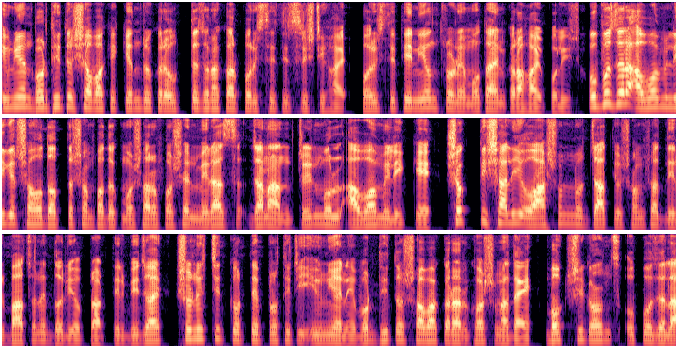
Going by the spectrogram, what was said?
ইউনিয়ন বর্ধিত সভাকে কেন্দ্র করে উত্তেজনাকর পরিস্থিতি সৃষ্টি হয়। পরিস্থিতি নিয়ন্ত্রণে মোতায়েন করা হয় পুলিশ। উপজেলা আওয়ামী লীগের সহ দপ্তর সম্পাদক মোশাররফ হোসেন মিরাজ জানান, তৃণমূল আওয়ামী লীগকে শক্তিশালী ও আসন্ন জাতীয় সংসদ নির্বাচনে দলীয় প্রার্থীর বিজয় সুনিশ্চিত করতে প্রতিটি ইউনিয়নে বর্ধিত সভা করার ঘোষণা দেয় বক্সিগঞ্জ উপজেলা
